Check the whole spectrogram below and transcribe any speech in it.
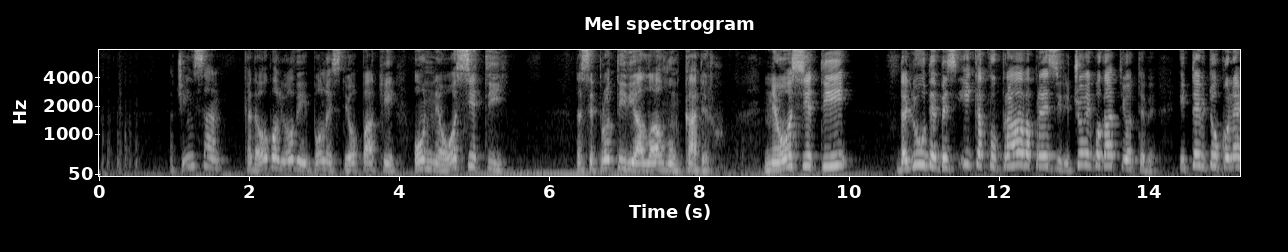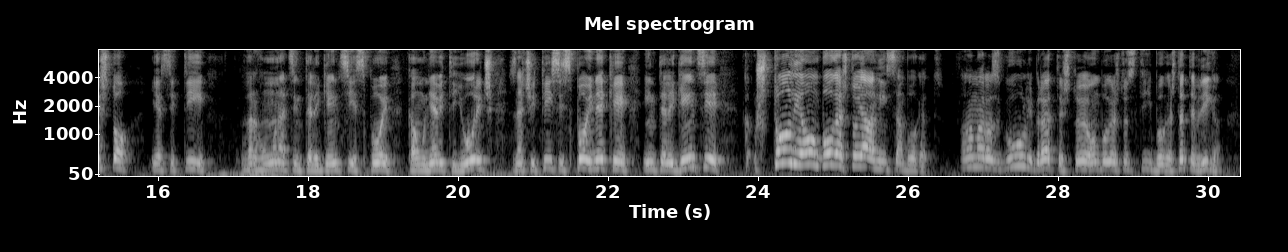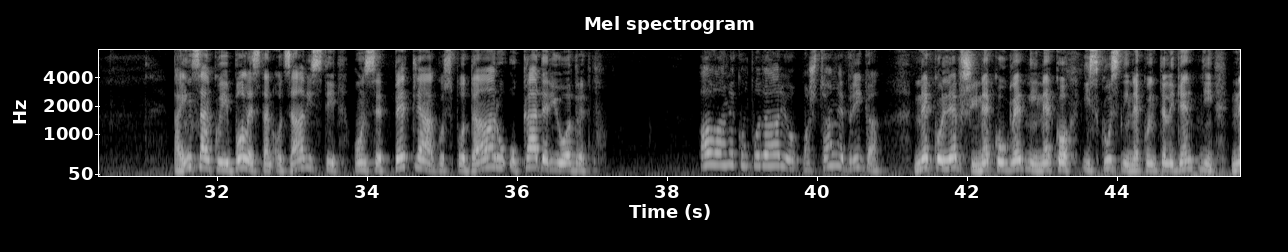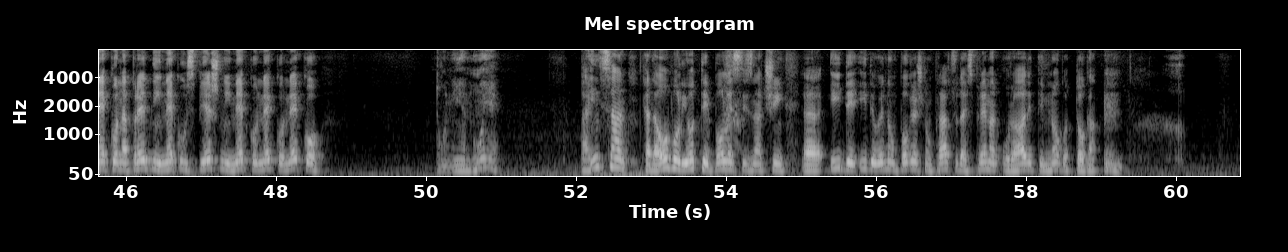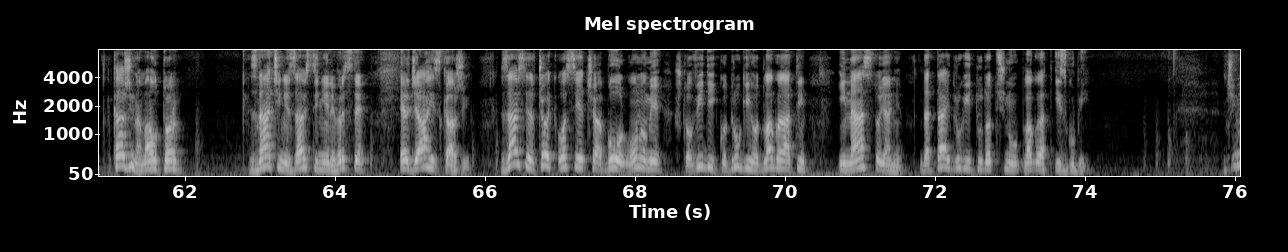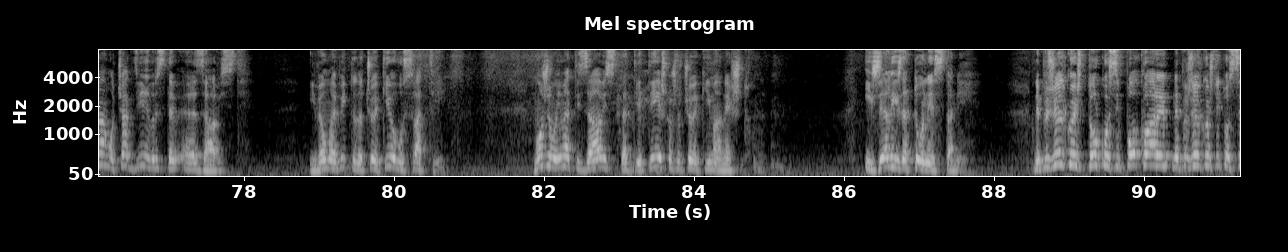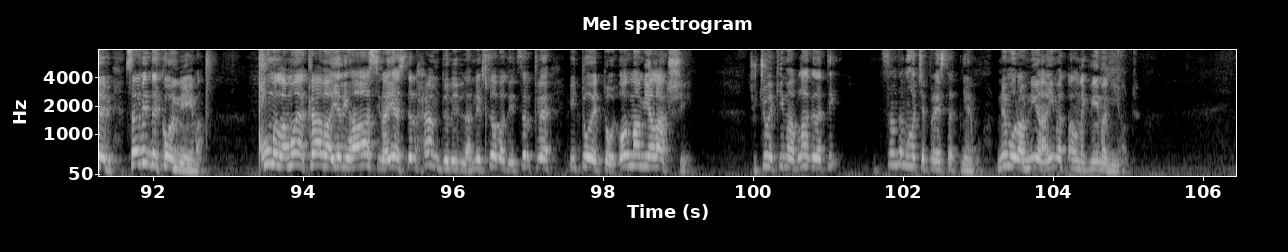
Znači, insan, kada oboli ove bolesti opaki, on ne osjeti da se protivi Allahovom kaderu. Ne osjeti da ljude bez ikakvog prava preziri. Čovjek bogatiji od tebe. I tebi to ko nešto, jer si ti vrhunac inteligencije, spoj kao munjeviti Jurić, znači ti si spoj neke inteligencije, što li je on Boga što ja nisam bogat? Ama razguli, brate, što je on Boga što si ti Boga, šta te briga? Pa insan koji je bolestan od zavisti, on se petlja gospodaru u kaderiju odredbu. Allah nekom podario, ma šta me briga? neko ljepši, neko ugledniji, neko iskusni, neko inteligentni, neko napredniji, neko uspješniji, neko, neko, neko. To nije moje. Pa insan, kada oboli od te bolesti, znači, e, ide, ide u jednom pogrešnom pravcu da je spreman uraditi mnogo toga. kaže nam autor, značenje zavisti njene vrste, El Džahis kaže, zavisi da čovjek osjeća bol u onome što vidi kod drugih od blagodati, i nastojanje da taj drugi tu dotičnu blagodat izgubi. Znači imamo čak dvije vrste e, zavisti. I veoma je bitno da čovjek i ovu shvati. Možemo imati zavist da ti je teško što čovjek ima nešto. I želiš da to nestane. Ne priželjkuješ, toliko si pokvaren, ne priželjkuješ ti to sebi. Sad biti neko nema. Umrla moja krava, je li hasina? Jest, alhamdulillah, nek se obadi crkle i to je to. Odmah mi je lakši. Znači čovjek ima blagodati, da ti, sam da mu hoće prestati njemu. Ne moram ni ja imat, ali nek nima ni on.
